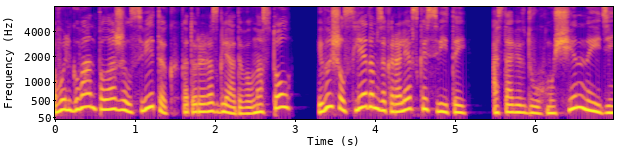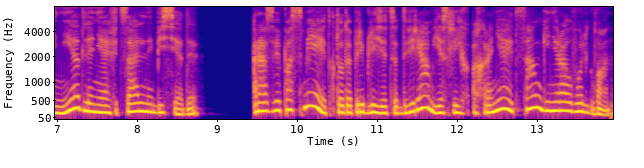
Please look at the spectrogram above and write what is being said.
Вольгван положил свиток, который разглядывал, на стол и вышел следом за королевской свитой, оставив двух мужчин наедине для неофициальной беседы. Разве посмеет кто-то приблизиться к дверям, если их охраняет сам генерал Вольгван?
